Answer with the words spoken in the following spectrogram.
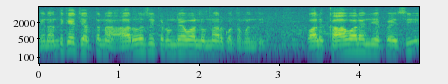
నేను అందుకే చెప్తున్నా ఆ రోజు ఇక్కడ ఉండే వాళ్ళు ఉన్నారు కొంతమంది. వాళ్ళకి కావాలని చెప్పేసి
